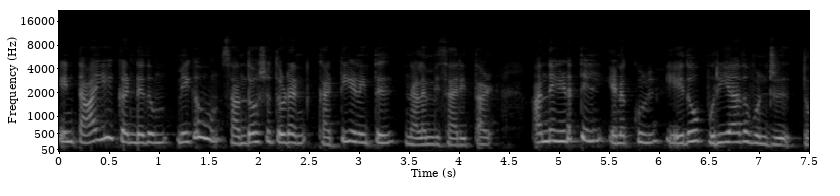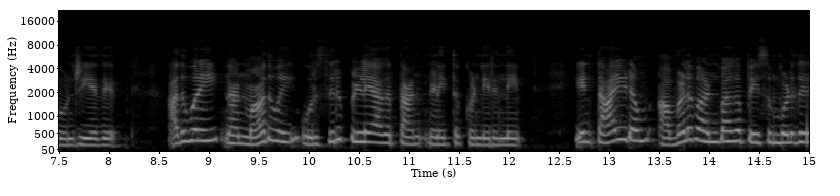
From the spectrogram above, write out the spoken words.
என் தாயைக் கண்டதும் மிகவும் சந்தோஷத்துடன் கட்டியணைத்து நலம் விசாரித்தாள். அந்த இடத்தில் எனக்குள் ஏதோ புரியாத ஒன்று தோன்றியது. அதுவரை நான் மாதுவை ஒரு சிறு பிள்ளையாகத்தான் நினைத்து கொண்டிருந்தேன். என் தாயிடம் அவ்வளவு அன்பாக பேசும் பொழுது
